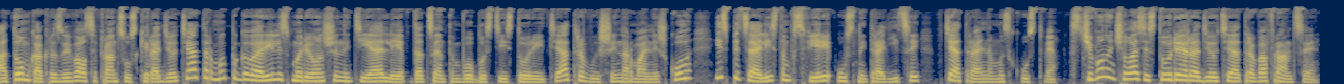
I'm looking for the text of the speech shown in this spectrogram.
О том, как развивался французский радиотеатр, мы поговорили с Марион Шинетиалев, доцентом в области истории театра Высшей нормальной школы и специалистом в сфере устной традиции в театральном искусстве. С чего началась история радиотеатра во Франции?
